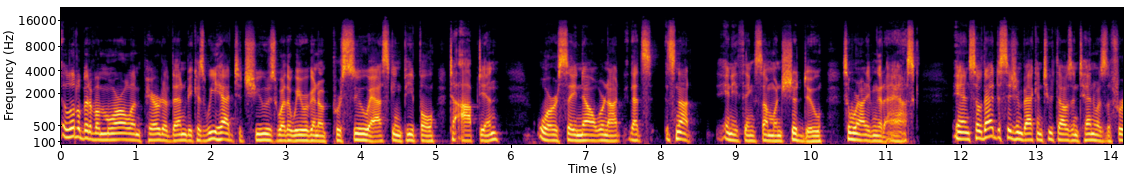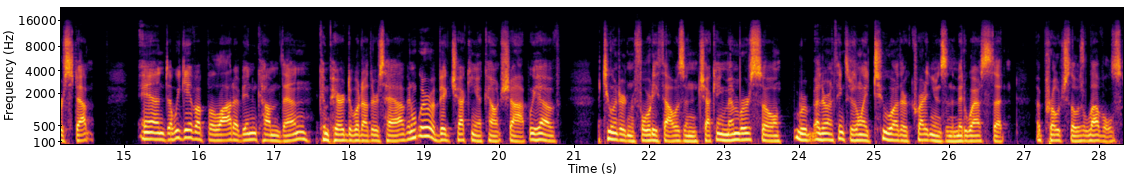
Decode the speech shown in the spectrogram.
a little bit of a moral imperative then because we had to choose whether we were going to pursue asking people to opt in or say, no, we're not, that's, it's not anything someone should do, so we're not even going to ask. And so that decision back in 2010 was the first step. And uh, we gave up a lot of income then compared to what others have. And we're a big checking account shop. We have 240,000 checking members. So I don't think there's only two other credit unions in the Midwest that approach those levels.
